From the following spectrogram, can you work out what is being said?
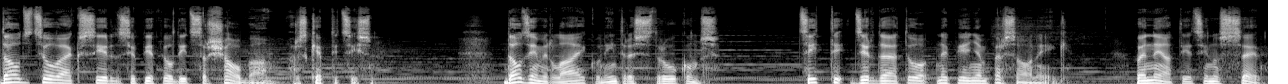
Daudz cilvēku sirdis ir piepildītas ar šaubām, ar skepticismu. Daudziem ir laika un intereses trūkums, citi dzirdēto nepieņem personīgi vai neatiecina uz sevi.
